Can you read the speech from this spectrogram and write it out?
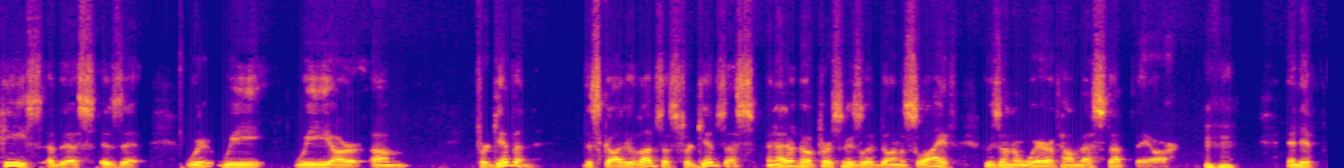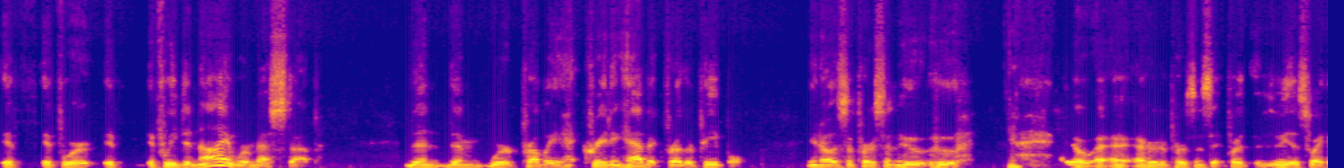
piece of this is that we're, we, we are um, forgiven. This God who loves us forgives us. And I don't know a person who's lived honest life who's unaware of how messed up they are. hmm And if if if we're if if we deny we're messed up, then then we're probably creating havoc for other people. You know, as a person who who, Yeah. you know, I, I heard a person say put it to me this way:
